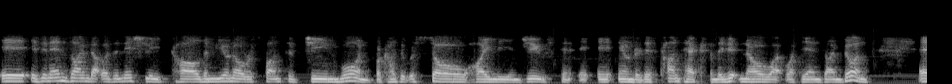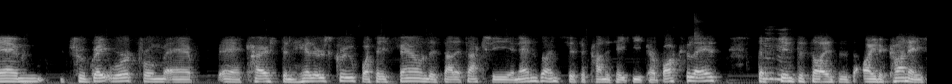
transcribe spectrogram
is an enzyme that was initially called immunoresponsive gene 1 because it was so highly induced in, in, under this context and they didn't know what, what the enzyme done. Um, through great work from uh, uh, Karsten Hiller's group, what they found is that it's actually an enzyme, cis-aconitate decarboxylase, that mm-hmm. synthesizes itaconate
